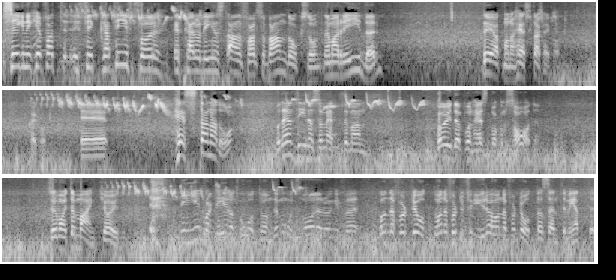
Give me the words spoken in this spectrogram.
signifikativt för ett karolinskt anfallsförband också, när man rider, det är att man har hästar självklart. självklart. Eh, hästarna då, på den tiden så mätte man höjden på en häst bakom sadeln. Så det var inte mankhöjd. Nio kvarter och två tum, det motsvarar ungefär 144-148 centimeter.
